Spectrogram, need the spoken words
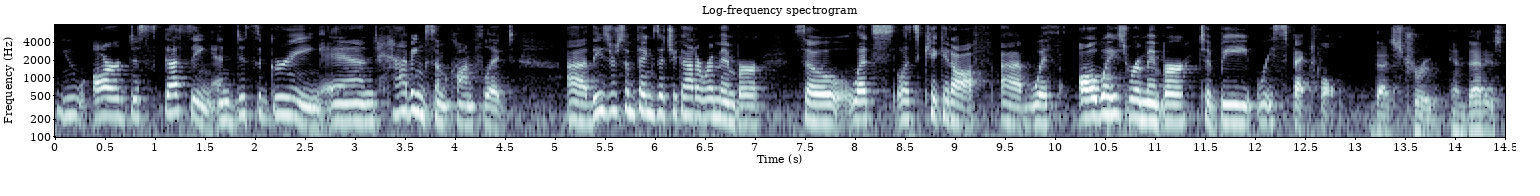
you are discussing and disagreeing and having some conflict, uh, these are some things that you got to remember. So let's let's kick it off uh, with always remember to be respectful. That's true, and that is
